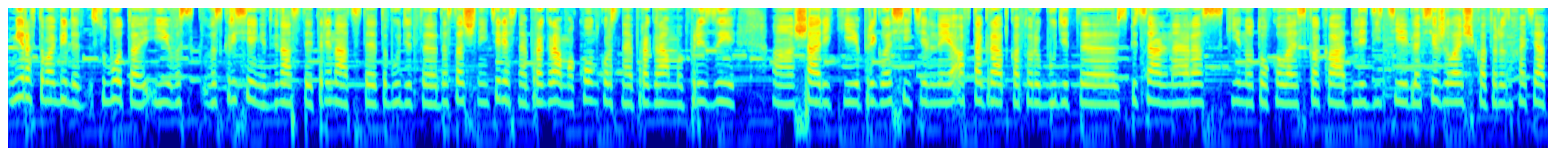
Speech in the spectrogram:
Мир автомобиля суббота и вос- воскресенье 12 и 13 это будет э, достаточно интересная программа, конкурсная программа, призы, а, шарики пригласительные, автоград, который будет э, специально раскинут около СКК для детей, для всех желающих, которые захотят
